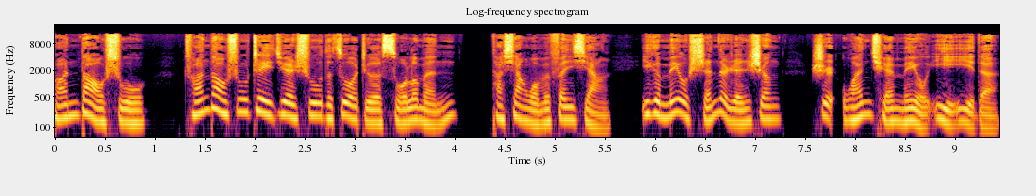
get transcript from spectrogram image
传道书，传道书这卷书的作者所罗门，他向我们分享一个没有神的人生是完全没有意义的，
